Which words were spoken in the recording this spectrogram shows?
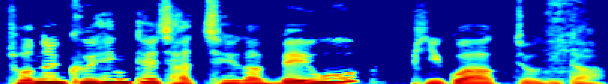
저는 그 행태 자체가 매우 비과학적이다.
